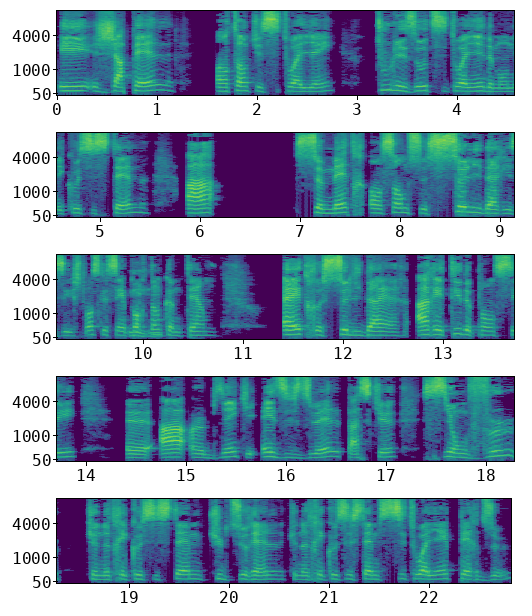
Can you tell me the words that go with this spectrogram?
et j'appelle en tant que citoyen tous les autres citoyens de mon écosystème à se mettre ensemble, se solidariser. Je pense que c'est important mm-hmm. comme terme. Être solidaire, arrêter de penser euh, à un bien qui est individuel parce que si on veut que notre écosystème culturel, que notre écosystème citoyen perdure,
